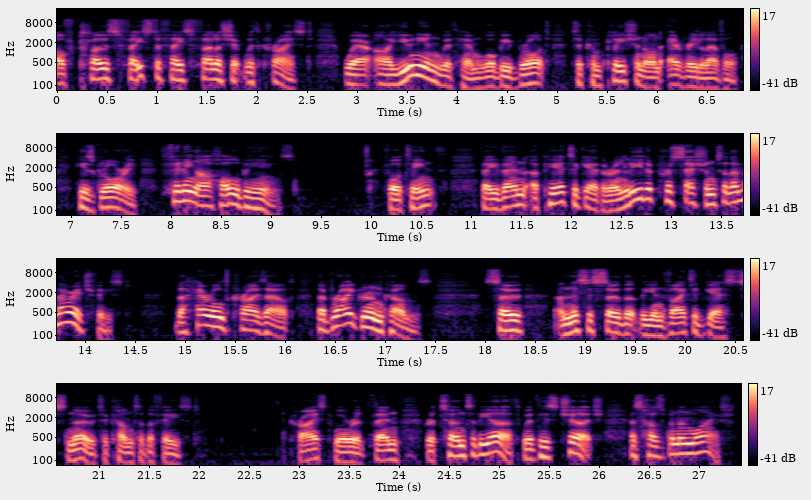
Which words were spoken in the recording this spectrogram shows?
of close face to face fellowship with Christ, where our union with Him will be brought to completion on every level, His glory filling our whole beings. Fourteenth, they then appear together and lead a procession to the marriage feast. The herald cries out, The bridegroom comes! So, and this is so that the invited guests know to come to the feast. Christ will then return to the earth with his church as husband and wife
